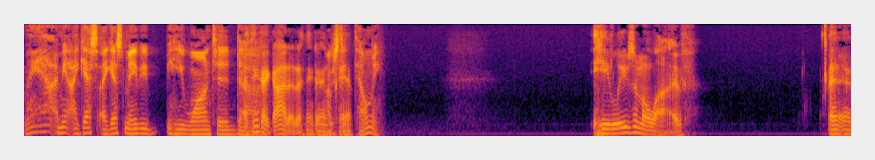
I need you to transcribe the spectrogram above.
Yeah, I mean, I guess, I guess maybe he wanted. Uh, I think I got it. I think I Okay, understand. tell me. He leaves him alive, and uh,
